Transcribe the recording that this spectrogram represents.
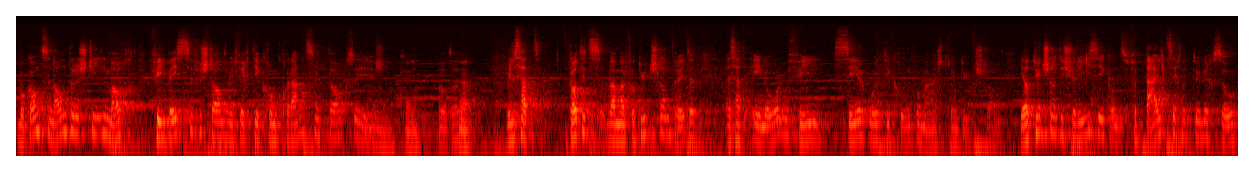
der ganz einen anderen Stil macht, viel besser verstanden, weil vielleicht die Konkurrenz nicht da war. Okay. Oder? Ja. Weil es hat, gerade jetzt, wenn man von Deutschland redet, es hat enorm viele sehr gute Kung-Fu-Meister in Deutschland. Ja, Deutschland ist riesig und es verteilt sich natürlich so,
